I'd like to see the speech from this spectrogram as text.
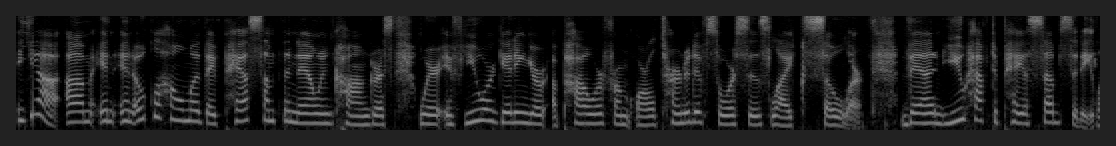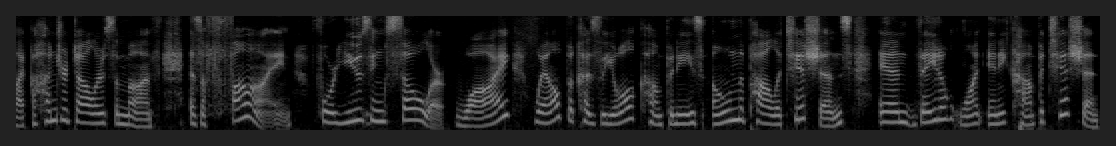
Yeah, um, in in Oklahoma, they've passed something now in Congress where if you are getting your power from alternative sources like solar, then you have to pay a subsidy, like hundred dollars a month, as a fine for using solar. Why? Well, because the oil companies own the politicians, and they don't want any competition.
